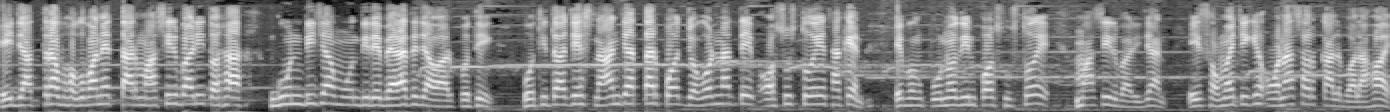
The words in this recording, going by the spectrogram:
এই যাত্রা ভগবানের তার মাসির বাড়ি তথা গুন্ডিচা মন্দিরে বেড়াতে যাওয়ার প্রতীক। কথিত আছে, স্নান যাত্রার পর জগন্নাথ দেব অসুস্থ হয়ে থাকেন এবং পনেরো দিন পর সুস্থ হয়ে মাসির বাড়ি যান। এই সময়টিকে অনাসর কাল বলা হয়।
